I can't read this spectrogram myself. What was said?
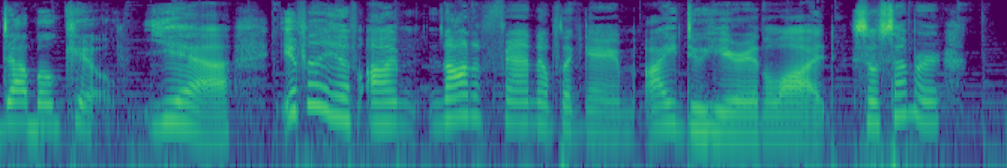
double kill. Yeah, even if I'm not a fan of the game, I do hear it a lot. So, Summer,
